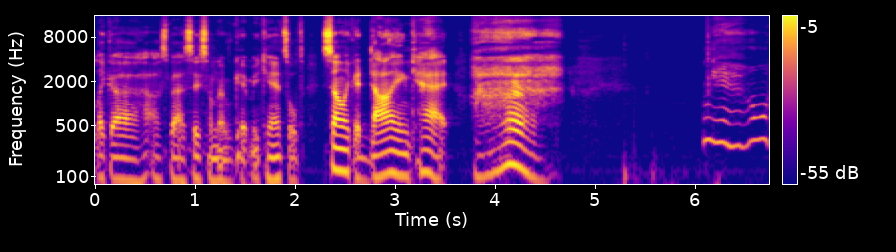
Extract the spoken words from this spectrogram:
like a. I was about to say something that would get me canceled. Sound like a dying cat. Meow.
